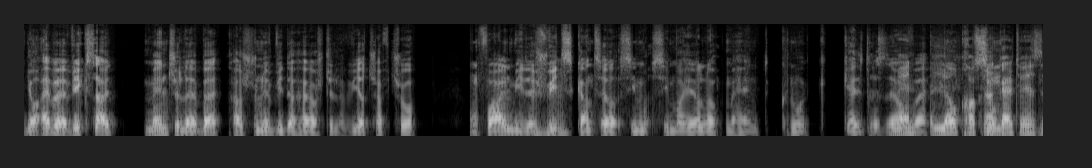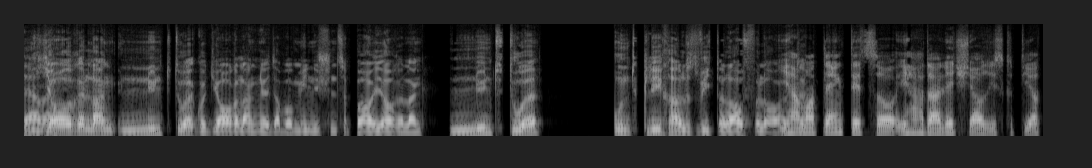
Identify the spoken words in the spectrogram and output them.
Ja, eben, wie gesagt, Menschenleben kannst du nicht wiederherstellen, Wirtschaft schon. Und vor allem in der Mhm. Schweiz, ganz ehrlich, sind wir, sind wir ehrlich, wir haben genug Geldreserven. locker genug Geld reserven. jahrelang nichts tun, gut, jahrelang nicht, aber mindestens ein paar Jahre lang nichts tun und gleich alles weiterlaufen lassen. Ich habe mir gedacht, jetzt so, ich habe da letztes Jahr diskutiert.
